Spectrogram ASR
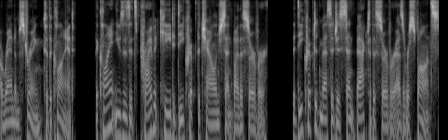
a random string, to the client. The client uses its private key to decrypt the challenge sent by the server. The decrypted message is sent back to the server as a response.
